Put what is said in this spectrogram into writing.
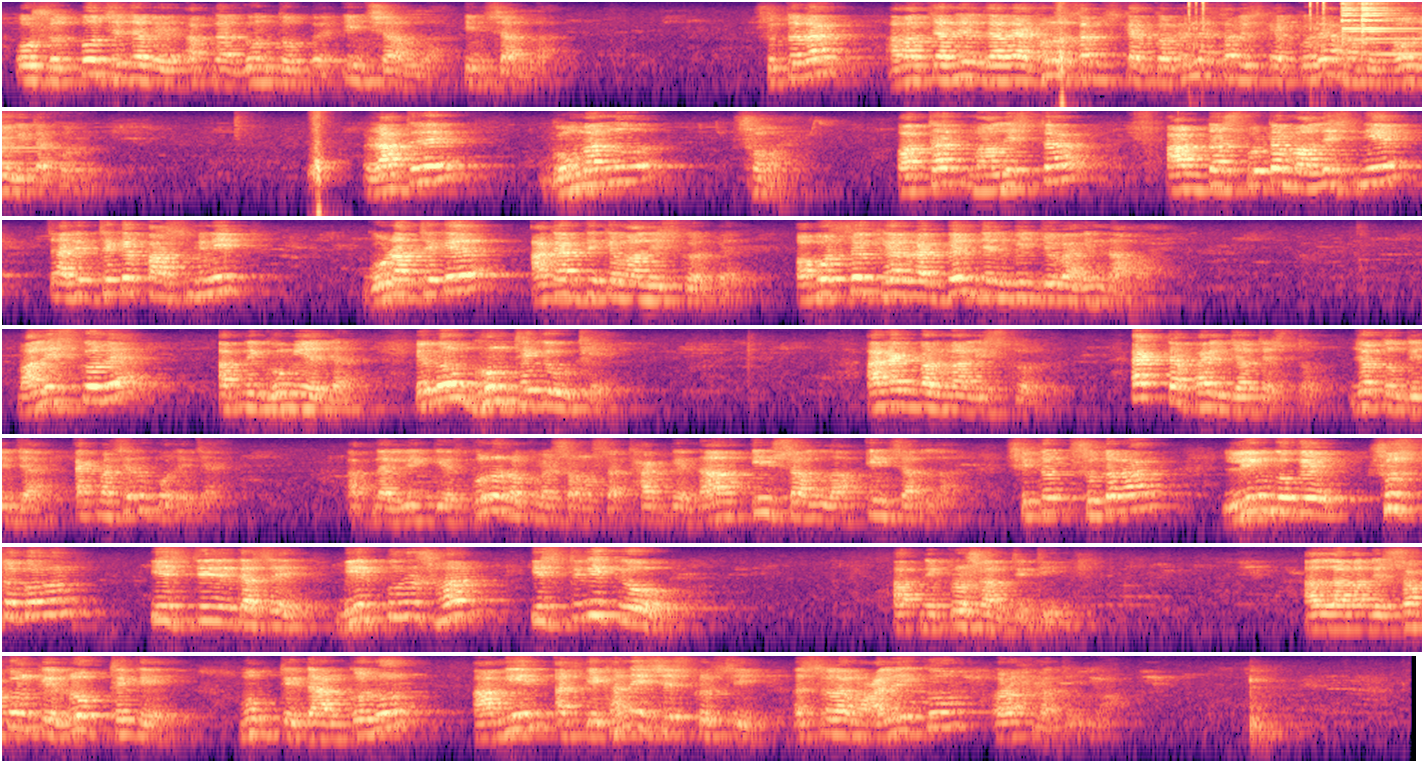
ঔষধ পৌঁছে যাবে আপনার গন্তব্যে, ইনশাআল্লাহ ইনশাআল্লাহ। সুতরাং আমার চ্যানেল যারা এখনও সাবস্ক্রাইব করেন না, সাবস্ক্রাইব করে আমাকে সহযোগিতা করুন। রাত্রে ঘুমানোর সময় অর্থাৎ মালিশটা আট দশ ফুটা মালিশ নিয়ে চারি থেকে পাঁচ মিনিট গোড়া থেকে আগার দিকে মালিশ করবেন। অবশ্যই খেয়াল রাখবেন যেন বীর্যবাহীন না হয়। মালিশ করে আপনি ঘুমিয়ে যান এবং ঘুম থেকে উঠে আর একবার মালিশ করুন। একটা ফাইল যথেষ্ট, যতদিন যায়, এক মাসের উপরে যায়। আপনার লিঙ্গের কোনো রকমের সমস্যা থাকবে না ইনশাল্লাহ ইনশাল্লাহ সুতরাং লিঙ্গকে সুস্থ করুন, স্ত্রীর কাছে বীর পুরুষ হন, স্ত্রীকেও আপনি প্রশান্তি দিন। আল্লাহ আমাদের সকলকে রোগ থেকে মুক্তি দান করুন। আমিন। আজকে এখানেই শেষ করছি। আসসালামু আলাইকুম রহমতুল্লাহ।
